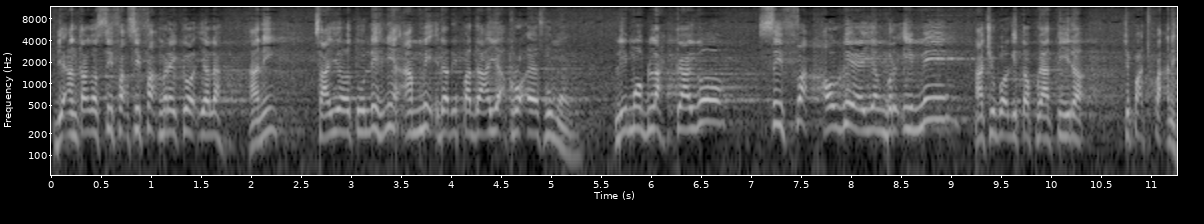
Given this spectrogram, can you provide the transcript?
Di antara sifat-sifat mereka ialah, ha ni, saya tulis ni ambil daripada ayat Quran semua. 15 kali sifat orang yang beriman ha, cuba kita perhati tak cepat-cepat ni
